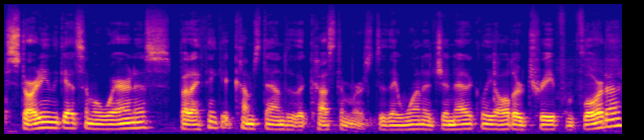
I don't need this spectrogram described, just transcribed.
starting to get some awareness, but I think it comes down to the customers. Do they want a genetically altered tree from Florida,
